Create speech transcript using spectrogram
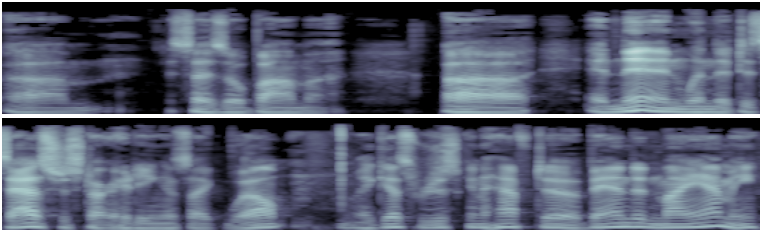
um, says Obama. Uh, and then when the disasters start hitting, it's like, well, I guess we're just going to have to abandon Miami.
